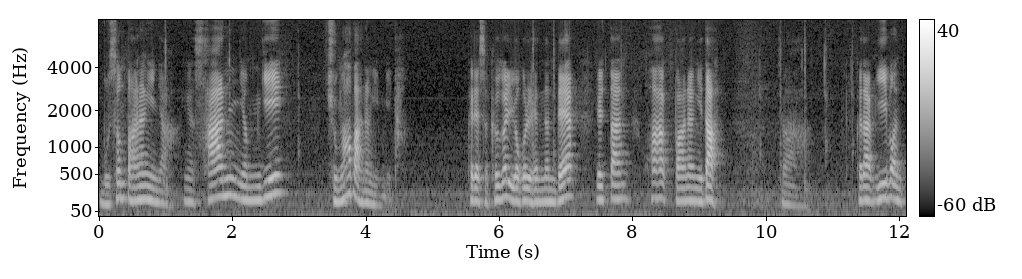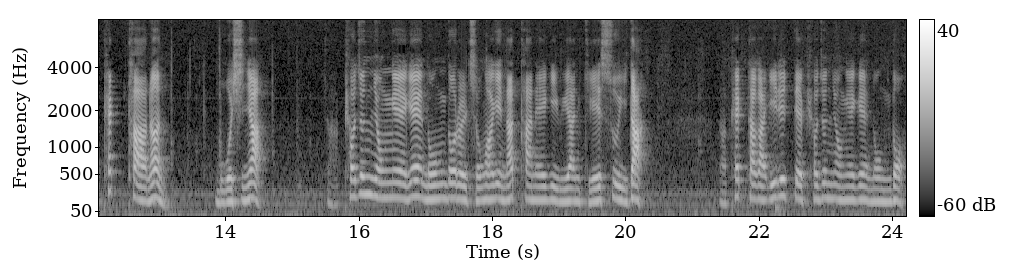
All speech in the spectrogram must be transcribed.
무슨 반응이냐? 산 염기 중화 반응입니다. 그래서 그걸 요구를 했는데 일단 화학 반응이다. 자, 그 다음 2번 팩타는 무엇이냐? 자, 표준 용액의 농도를 정확히 나타내기 위한 계수이다. 자, 팩타가 1일 때 표준 용액의 농도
